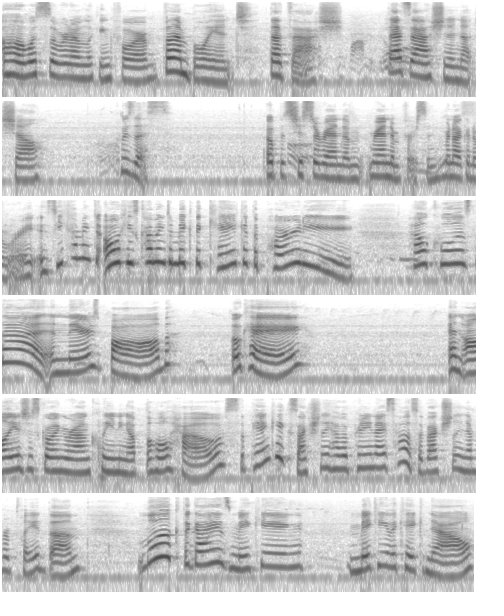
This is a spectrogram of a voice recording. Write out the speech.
oh, what's the word I'm looking for? Flamboyant. That's Ash. That's Ash in a nutshell. Who's this? Oh, it's just a random random person. We're not gonna worry. Is he coming to? Oh, he's coming to make the cake at the party. How cool is that? And there's Bob. Okay. And Ollie is just going around cleaning up the whole house. The pancakes actually have a pretty nice house. I've actually never played them. Look, the guy is making making the cake now.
